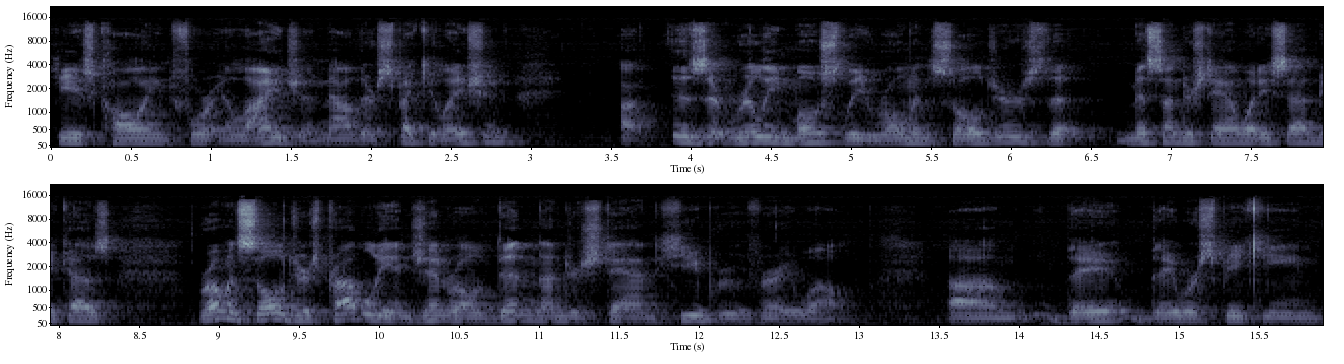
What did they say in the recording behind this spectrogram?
he is calling for Elijah. Now, there's speculation. Uh, is it really mostly Roman soldiers that misunderstand what he said? Because Roman soldiers probably in general didn't understand Hebrew very well. Um, they, they were speaking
